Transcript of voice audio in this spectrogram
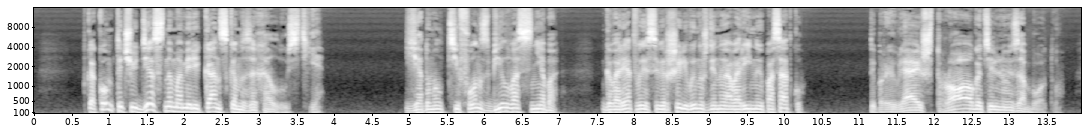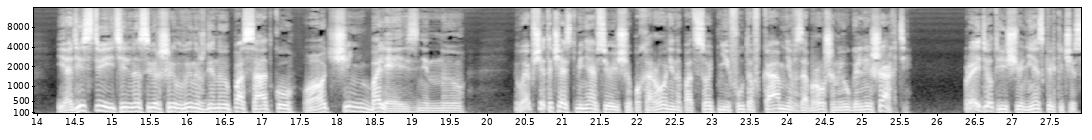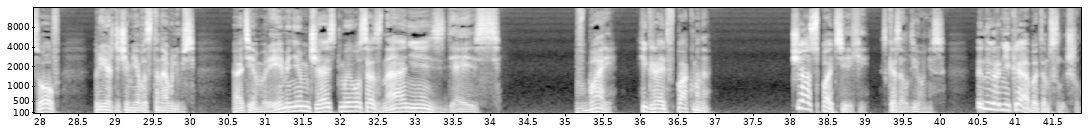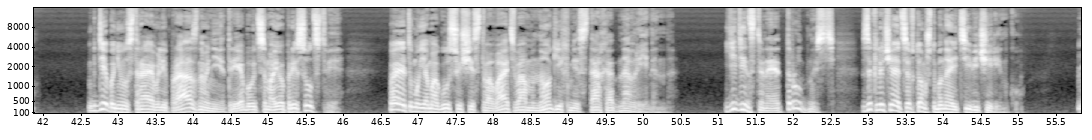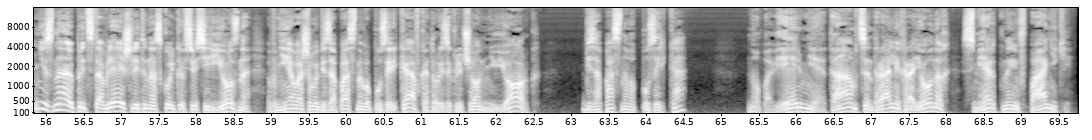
«В каком-то чудесном американском захолустье». «Я думал, Тифон сбил вас с неба. Говорят, вы совершили вынужденную аварийную посадку». «Ты проявляешь трогательную заботу. Я действительно совершил вынужденную посадку, очень болезненную. Вообще-то часть меня все еще похоронена под сотней футов камня в заброшенной угольной шахте. Пройдет еще несколько часов, прежде чем я восстановлюсь. А тем временем часть моего сознания здесь. В баре. Играет в Пакмана. «Час потехи», — сказал Дионис. «Ты наверняка об этом слышал. Где бы ни устраивали празднование, требуется мое присутствие. Поэтому я могу существовать во многих местах одновременно. Единственная трудность заключается в том, чтобы найти вечеринку. Не знаю, представляешь ли ты, насколько все серьезно вне вашего безопасного пузырька, в который заключен Нью-Йорк. Безопасного пузырька? Но поверь мне, там, в центральных районах, смертные в панике.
